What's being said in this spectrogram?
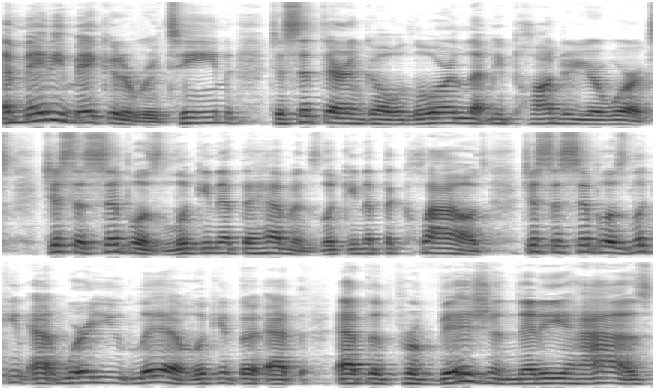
and maybe make it a routine to sit there and go, Lord, let me ponder your works. Just as simple as looking at the heavens, looking at the clouds, just as simple as looking at where you live, looking at the at, at the provision that he has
